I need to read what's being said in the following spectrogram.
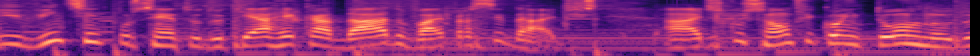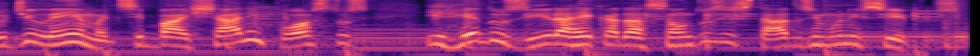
e 25% do que é arrecadado vai para cidades. A discussão ficou em torno do dilema de se baixar impostos e reduzir a arrecadação dos estados e municípios.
